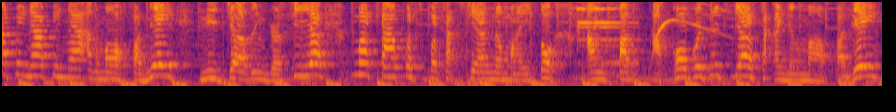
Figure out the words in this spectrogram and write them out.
happy-happy nga ang mga fanay ni Jaren Garcia matapos masaksiyan ng mga ito ang pag-accommodate niya sa kanyang mga panay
